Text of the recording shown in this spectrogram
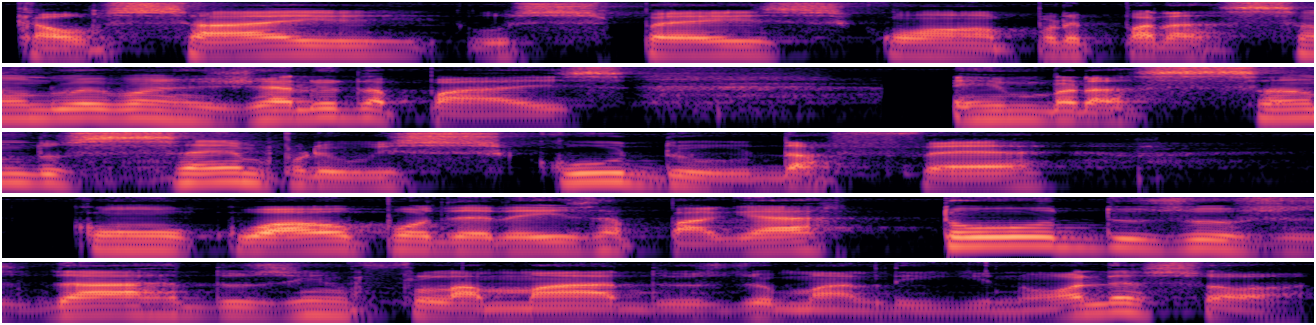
Calçai os pés com a preparação do evangelho da paz embraçando sempre o escudo da fé, com o qual podereis apagar todos os dardos inflamados do maligno. Olha só.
